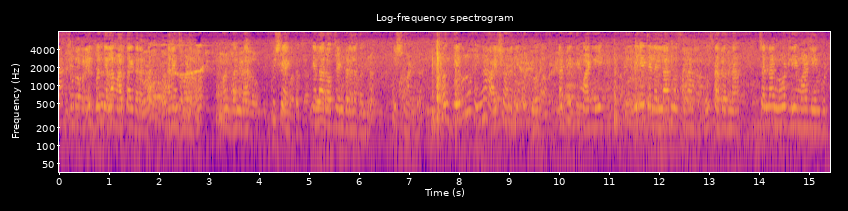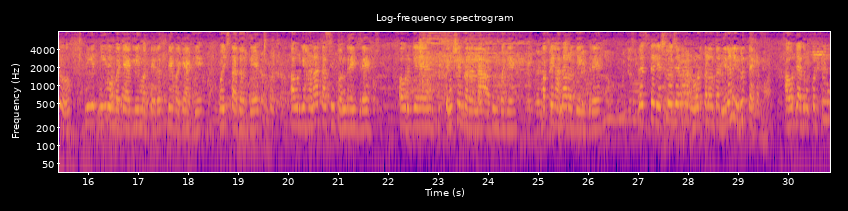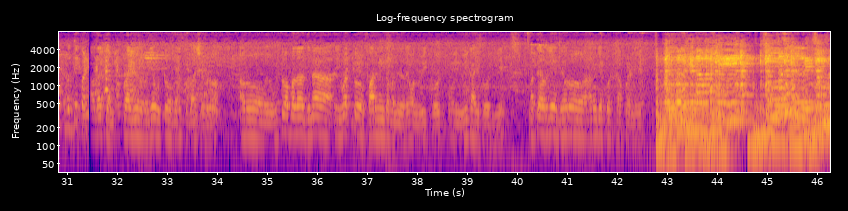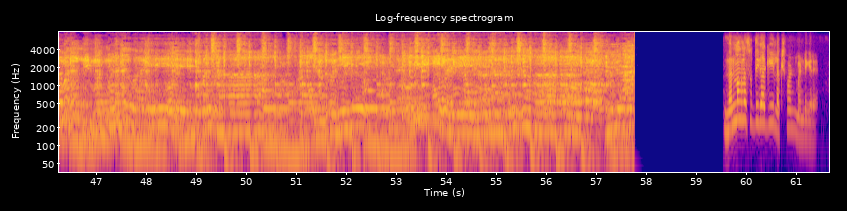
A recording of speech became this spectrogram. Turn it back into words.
ಇಲ್ಲಿ ಬಂದು ಎಲ್ಲ ಮಾಡ್ತಾ ಇದಾರಲ್ವಾ ಅರೇಂಜ್ ಮಾಡಿದ್ರು. ಅವ್ನ್ ಬಂದ. ಖುಷಿ ಆಯ್ತು. ಎಲ್ಲಾರು ಫ್ರೆಂಡ್ಗಳೆಲ್ಲ ಬಂದ್ರು. ವಿಶ್ ಮಾಡಿದ್ರು. ಅವ್ನ ದೇವರು ಇನ್ನ ಆಯುಷ್ ಆರೋಗ್ಯ ಕೊಟ್ಟು ಅಭಿವೃದ್ಧಿ ಮಾಡ್ಲಿ. ಇಲ್ಲಿ ವಿಲೇಜ್ ಅಲ್ಲಿ ಎಲ್ಲಾರು ಸಹ ವಯಸ್ಸಾದವ್ರನ್ನ ಚೆನ್ನಾಗಿ ನೋಡ್ಲಿ ಮಾಡ್ಲಿ ಅಂದ್ಬಿಟ್ಟು ನೀರ್ ನೀರಿನ ಬಗ್ಗೆ ಆಗ್ಲಿ ಮತ್ತೆ ರಸ್ತೆ ಬಗ್ಗೆ ಆಗ್ಲಿ ವಯಸ್ಸಾದವ್ರಿಗೆ ಅವ್ರಿಗೆ ಹಣಕಾಸಿನ ತೊಂದರೆ ಇದ್ರೆ ಅವ್ರಿಗೆ ಟೆನ್ಷನ್ ಬರಲ್ಲ ಅದನ್ ಬಗ್ಗೆ. ಮಕ್ಕಳಿಗೆ ಅನಾರೋಗ್ಯ ಇದ್ರೆ ರಸ್ತೆಯಲ್ಲಿ ಎಷ್ಟೋ ಜನ ನೋಡ್ಕೊಳ್ಳೋಂಥದ್ದು ಏನೇನೋ ಇರುತ್ತೆ. ಅವ್ರಿಗೆ ಅದನ್ನ ಕೊಟ್ಟು ಬುದ್ಧಿ ಕೊಟ್ಟು ಕೆಂಪರಾಗಿರೋರಿಗೆ ಹುಟ್ಟುಹಬ್ಬದ ಶುಭಾಶಯಗಳು. ಅವರು ಹುಟ್ಟುಹಬ್ಬದ ದಿನ ಇವತ್ತು ಫಾರಿನಿಂದ ಬಂದಿದ್ದಾರೆ ಒಂದು ವೀಕ್ ಹೋಗಿ ಒಂದು ವೀಕ್ ಆಗಿ ಹೋಗಿ. ಮತ್ತೆ ಅವ್ರಿಗೆ ದೇವರು ಆರೋಗ್ಯ ಕೊಟ್ಟು ಕಾಪಾಡಲಿ. ಸಂಭ್ರಮದಲ್ಲಿ ನನ್ಮಂಗಲ ಸುದ್ದಿಗಾಗಿ ಲಕ್ಷ್ಮಣ್ ಮಂಡಿಗೆರೆ.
